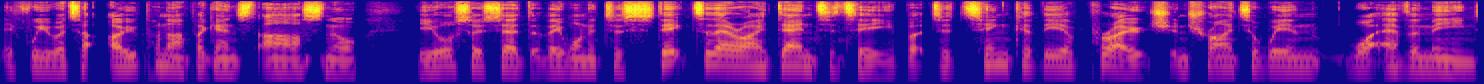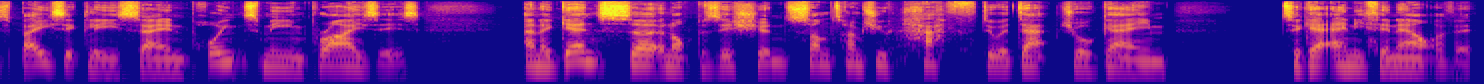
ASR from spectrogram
if we were to open up against Arsenal. He also said that they wanted to stick to their identity but to tinker the approach and try to win whatever means. Basically, saying points mean prizes. And against certain opposition, sometimes you have to adapt your game to get anything out of it.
